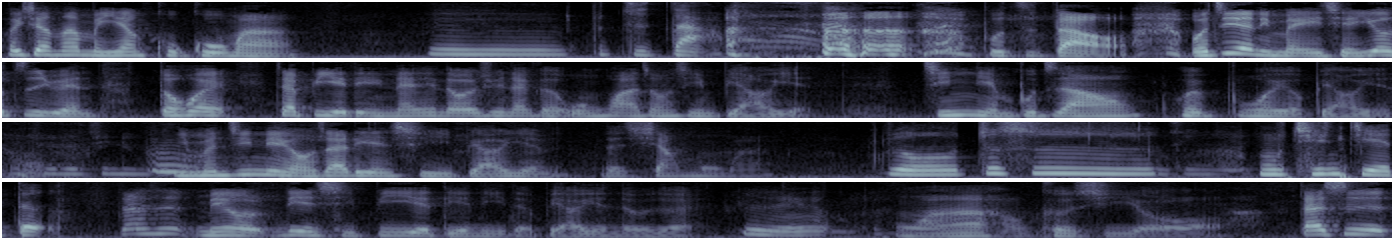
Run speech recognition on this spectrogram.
会像他们一样哭哭吗？嗯，不知道。不知道。我记得你们以前幼稚园。都会在毕业典礼那天都会去那个文化中心表演。今年不知道会不会有表演哦？你们今年有在练习表演的项目吗？有，就是母亲节的。但是没有练习毕业典礼的表演，对不对？嗯。哇，好可惜哦。但是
